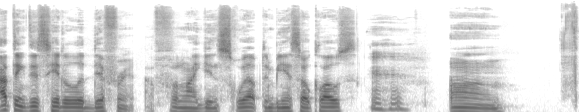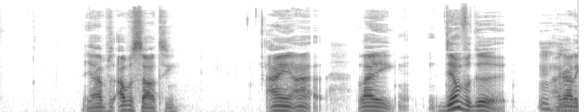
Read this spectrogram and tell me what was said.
I think this hit a little different from like getting swept and being so close. Uh huh. Um, yeah, I was, I was salty. I ain't I like Denver good. Mm-hmm. I gotta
